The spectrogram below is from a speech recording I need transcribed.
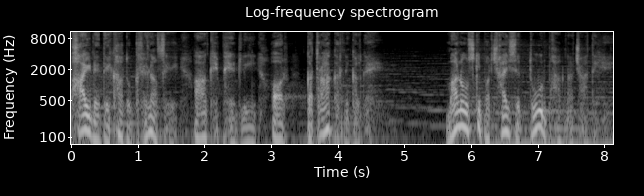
भाई ने देखा तो घृणा से आँखें फेर ली और कतरा कर निकल गए। मानो उसकी परछाई से दूर भागना चाहते हैं।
